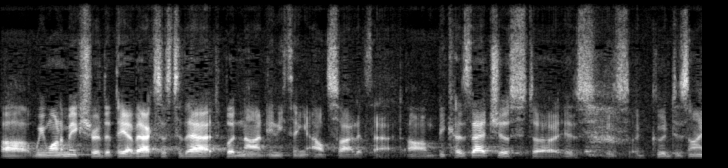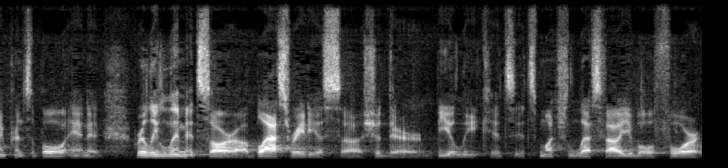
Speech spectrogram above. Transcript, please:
uh, we want to make sure that they have access to that, but not anything outside of that, um, because that just uh, is, is a good design principle, and it really limits our uh, blast radius uh, should there be a leak. It's, it's much less valuable for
